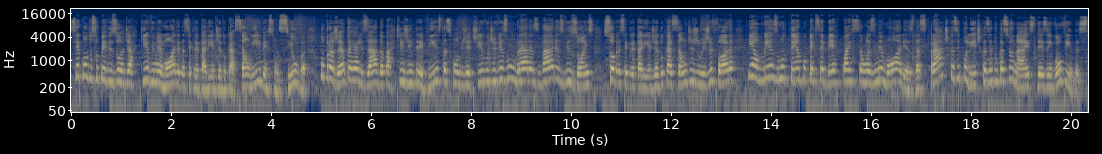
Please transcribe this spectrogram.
Segundo o supervisor de arquivo e memória da Secretaria de Educação, Iverson Silva, o projeto é realizado a partir de entrevistas com o objetivo de vislumbrar as várias visões sobre a Secretaria de Educação de Juiz de Fora e, ao mesmo tempo, perceber quais são as memórias das práticas e políticas educacionais desenvolvidas.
